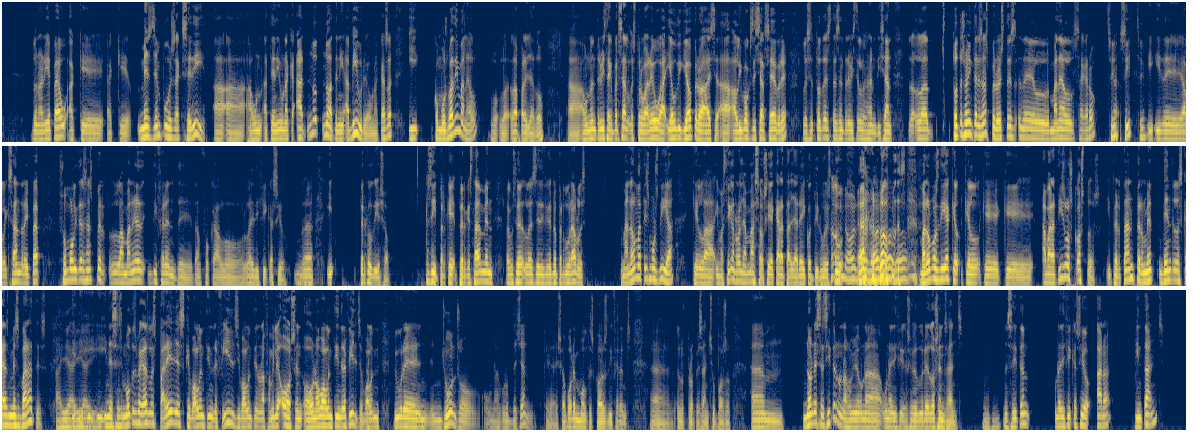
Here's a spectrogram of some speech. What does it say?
donaria peu a que, a que més gent pogués accedir a, a, a, un, a tenir una ca- a, no, no a tenir, a viure a una casa i, com us va dir Manel, l'aparellador, a, a una entrevista que per cert les trobareu, a, ja ho dic jo, però a, a, a l'e-box de Xarxa Ebre, les, totes aquestes entrevistes les anem deixant. La, la, totes són interessants, però este és del Manel Sagaró, Sí, eh? sí? sí. i, i d'Alexandra i Pep, són molt interessants per la manera diferent de- d'enfocar de, l'edificació. Mm. Eh, I per què ho dic això? Sí, perquè, perquè estàvem en la qüestió de les edificacions no perdurables. Manel mateix mos dia que la... I m'estic enrotllant massa, o sigui que ara tallaré i continues tu. No, no, no, no, no. Manel mos dia que, que, que, que abaratís els costos i, per tant, permet vendre les cases més barates. Ai, ai, I, ai. i, i necess... moltes vegades les parelles que volen tindre fills i volen tindre una família o, sen... o no volen tindre fills o volen viure en, en junts o, o un grup de gent que això veurem moltes coses diferents eh, en els propers anys suposo. Um, no necessiten una, una, una edificació que dure 200 anys. Mhm. necessiten una edificació ara 20 anys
